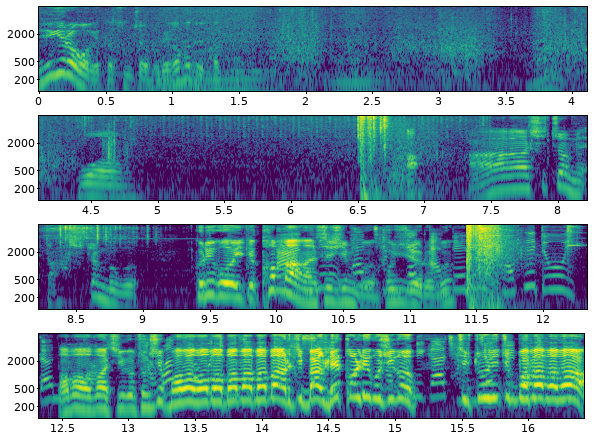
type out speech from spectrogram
핵이라고 하겠다, 진짜. 로 내가 봐도 될것 같아. 와. 아, 아, 시점에, 아, 시점 보고. 그리고 이제 컴망 안 쓰신 분, 보시죠, 여러분. 봐봐, 봐봐, 지금 정신, 봐봐, 봐봐, 봐봐, 봐봐. 지금 막 렉 걸리고 지금. 지금 저기 지금 봐봐, 봐봐.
